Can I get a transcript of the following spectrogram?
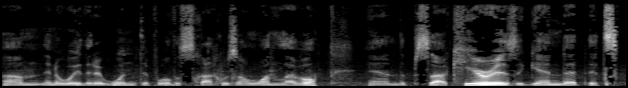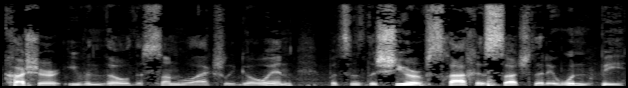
Um, in a way that it wouldn't if all the schach was on one level. And the psak here is again that it's kosher, even though the sun will actually go in. But since the shear of schach is such that it wouldn't be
